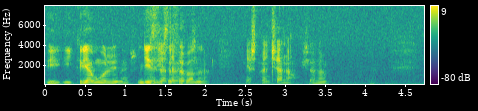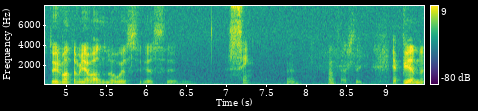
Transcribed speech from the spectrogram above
e, e criavam originais. Ainda existe Exatamente. essa banda, não? Neste momento já não. Já não teu irmão também abandonou esse. esse... Sim. É, fantástico. É pena.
